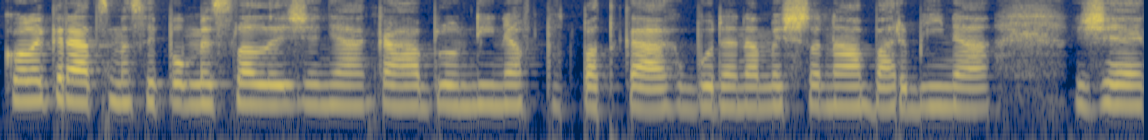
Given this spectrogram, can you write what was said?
Kolikrát jsme si pomysleli, že nějaká blondýna v podpatkách bude namyšlená barbína, že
